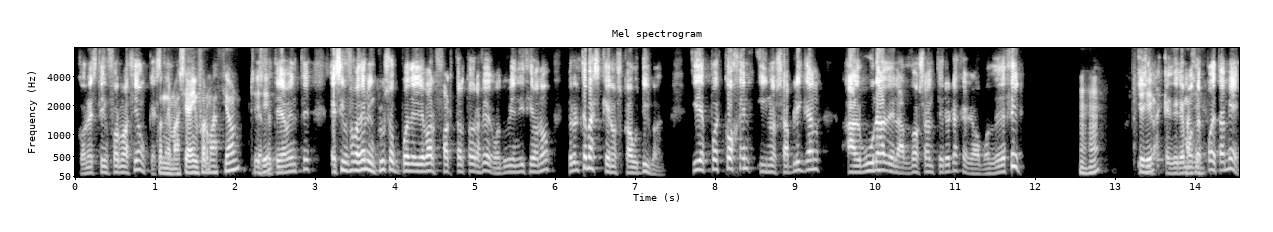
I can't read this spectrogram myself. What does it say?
con esta información. Que con demasiada información. Sí, efectivamente. Esa información incluso puede llevar falta de ortografía, como tú bien dices o no, pero el tema es que nos cautivan y después cogen y nos aplican alguna de las dos anteriores que acabamos de decir. Y las que diremos después también.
